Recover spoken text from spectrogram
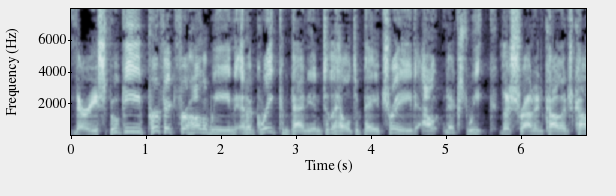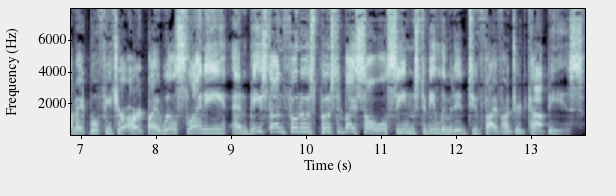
Very spooky, perfect for Halloween, and a great companion to the Hell to Pay trade out next week. The Shrouded College comic will feature art by Will Sliney, and based on photos posted by Soule, seems to be limited to 500 copies.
